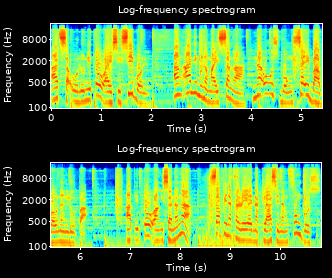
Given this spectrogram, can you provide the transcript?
At sa ulo nito ay sisibol ang animo na may sanga na uusbong sa ibabaw ng lupa. At ito ang isa na nga sa pinaka-rare na klase ng fungus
